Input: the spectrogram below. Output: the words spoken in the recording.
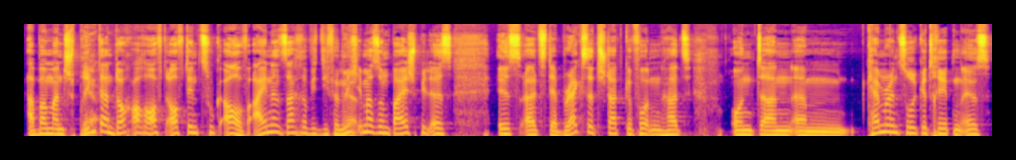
aber man springt Ja. dann doch auch oft auf den Zug auf. Eine Sache, die für mich Ja. immer so ein Beispiel ist, ist, als der Brexit stattgefunden hat und dann ähm, Cameron zurückgetreten ist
